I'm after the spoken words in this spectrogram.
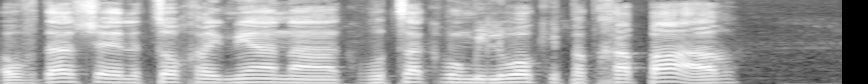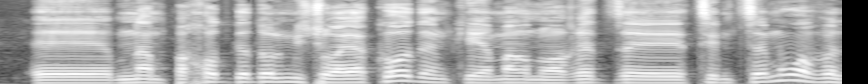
העובדה שלצורך העניין הקבוצה כמו מילווקי פתחה פער, אמנם פחות גדול משהוא היה קודם, כי אמרנו הרדס אה, צמצמו, אבל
